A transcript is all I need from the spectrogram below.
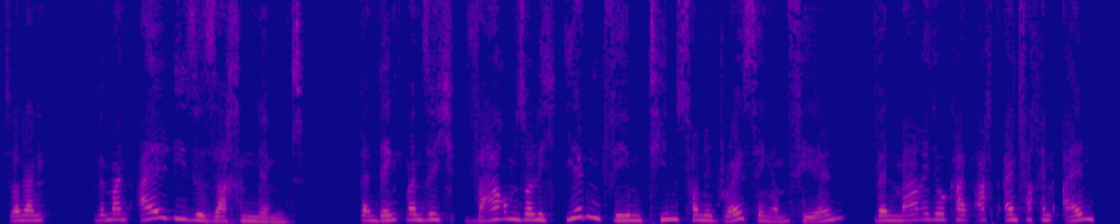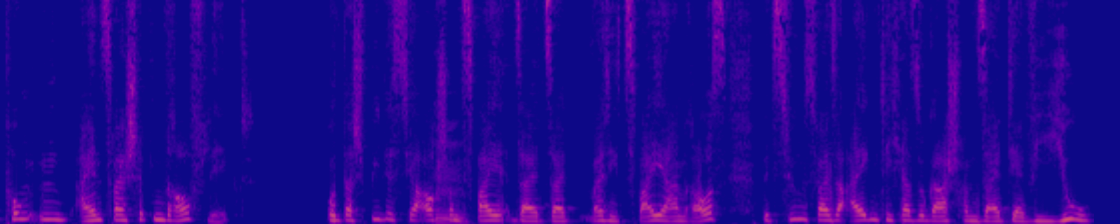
Sondern wenn man all diese Sachen nimmt, dann denkt man sich, warum soll ich irgendwem Team Sonic Racing empfehlen, wenn Mario Kart 8 einfach in allen Punkten ein, zwei Schippen drauflegt. Und das Spiel ist ja auch mhm. schon zwei, seit, seit, weiß nicht, zwei Jahren raus, beziehungsweise eigentlich ja sogar schon seit der Wii U,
